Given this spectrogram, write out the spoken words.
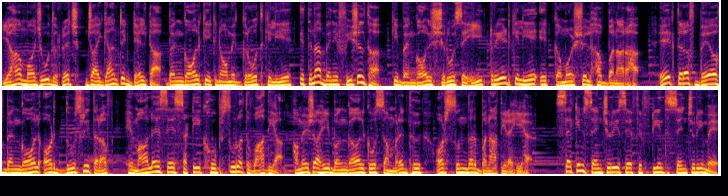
यहाँ मौजूद रिच जाइगेंटिक डेल्टा बंगाल की इकोनॉमिक ग्रोथ के लिए इतना बेनिफिशियल था कि बंगाल शुरू से ही ट्रेड के लिए एक कमर्शियल हब बना रहा। एक तरफ़ बे ऑफ़ बंगाल और दूसरी तरफ़ हिमालय से सटी खूबसूरत वादियाँ हमेशा ही बंगाल को समृद्ध और सुंदर बनाती रही है। सेकेंड सेंचुरी से फिफ्टींथ सेंचुरी में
